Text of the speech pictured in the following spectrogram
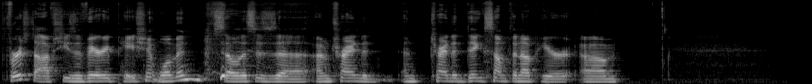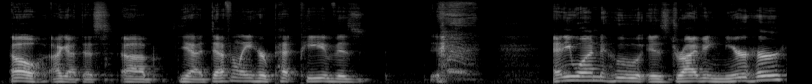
first off, she's a very patient woman. So this is uh, I'm trying to I'm trying to dig something up here. Um, oh, I got this. Uh, yeah, definitely her pet peeve is anyone who is driving near her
